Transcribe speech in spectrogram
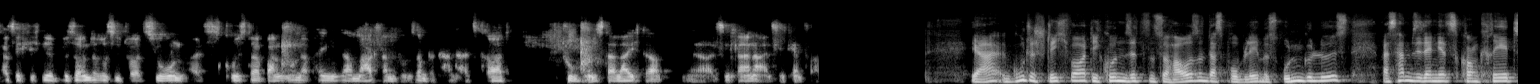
tatsächlich eine besondere Situation als größter bankenunabhängiger Makler mit unserem Bekanntheitsgrad. Tun wir uns da leichter ja, als ein kleiner Einzelkämpfer. Ja, gutes Stichwort. Die Kunden sitzen zu Hause. Das Problem ist ungelöst. Was haben Sie denn jetzt konkret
